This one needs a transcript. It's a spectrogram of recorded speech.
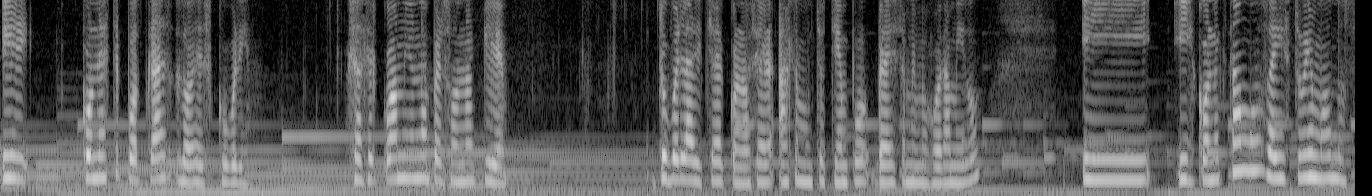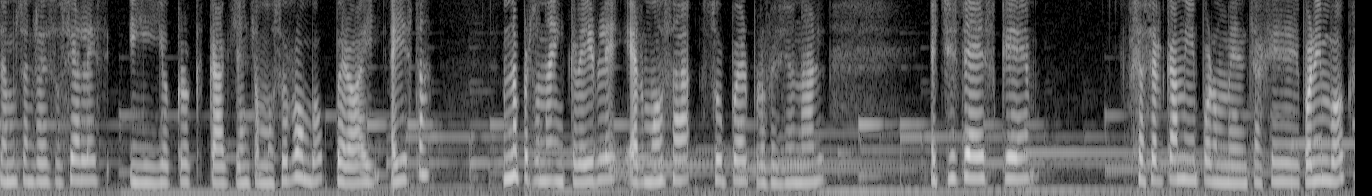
Y con este podcast lo descubrí. se acercó a mí una persona que tuve la dicha de conocer hace mucho tiempo gracias a mi mejor amigo. Y, y conectamos, ahí estuvimos, nos vemos en redes sociales y yo creo que cada quien tomó su rumbo, pero ahí, ahí está. Una persona increíble, hermosa, súper profesional. El chiste es que se acerca a mí por mensaje, por inbox,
